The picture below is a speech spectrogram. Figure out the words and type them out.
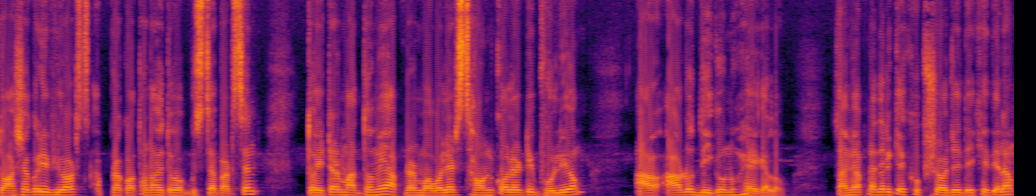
তো আশা করি ভিউয়ার্স আপনার কথাটা হয়তো বুঝতে পারছেন। তো এটার মাধ্যমে আপনার মোবাইলের সাউন্ড কোয়ালিটি ভলিউম আরও দ্বিগুণ হয়ে গেল। তো আমি আপনাদেরকে খুব সহজেই দেখিয়ে দিলাম,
